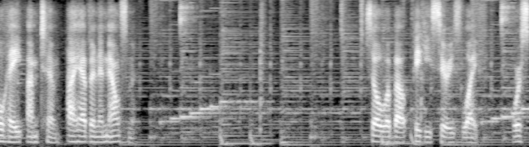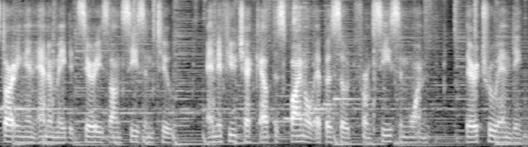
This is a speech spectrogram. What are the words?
Oh hey, I'm Tim. I have an announcement. So about Piggy series life, we're starting an animated series on season 2, and if you check out this final episode from season 1, their true ending,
